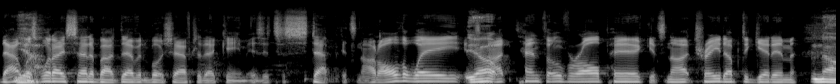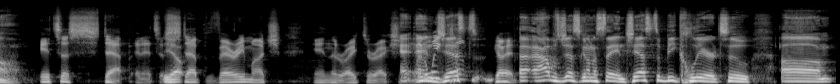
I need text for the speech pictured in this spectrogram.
That was what I said about Devin Bush after that game. Is it's a step. It's not all the way. It's Yeah. not tenth overall pick. It's not trade up to get him. No. It's a step, and it's a Yep. step very much in the right direction. And- and just- come- go ahead. I I was just gonna say, and just to be clear too, um,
